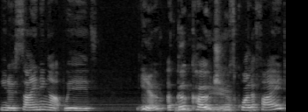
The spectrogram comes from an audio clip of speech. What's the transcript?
you know, signing up with, you know, a good coach yeah. who's qualified,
